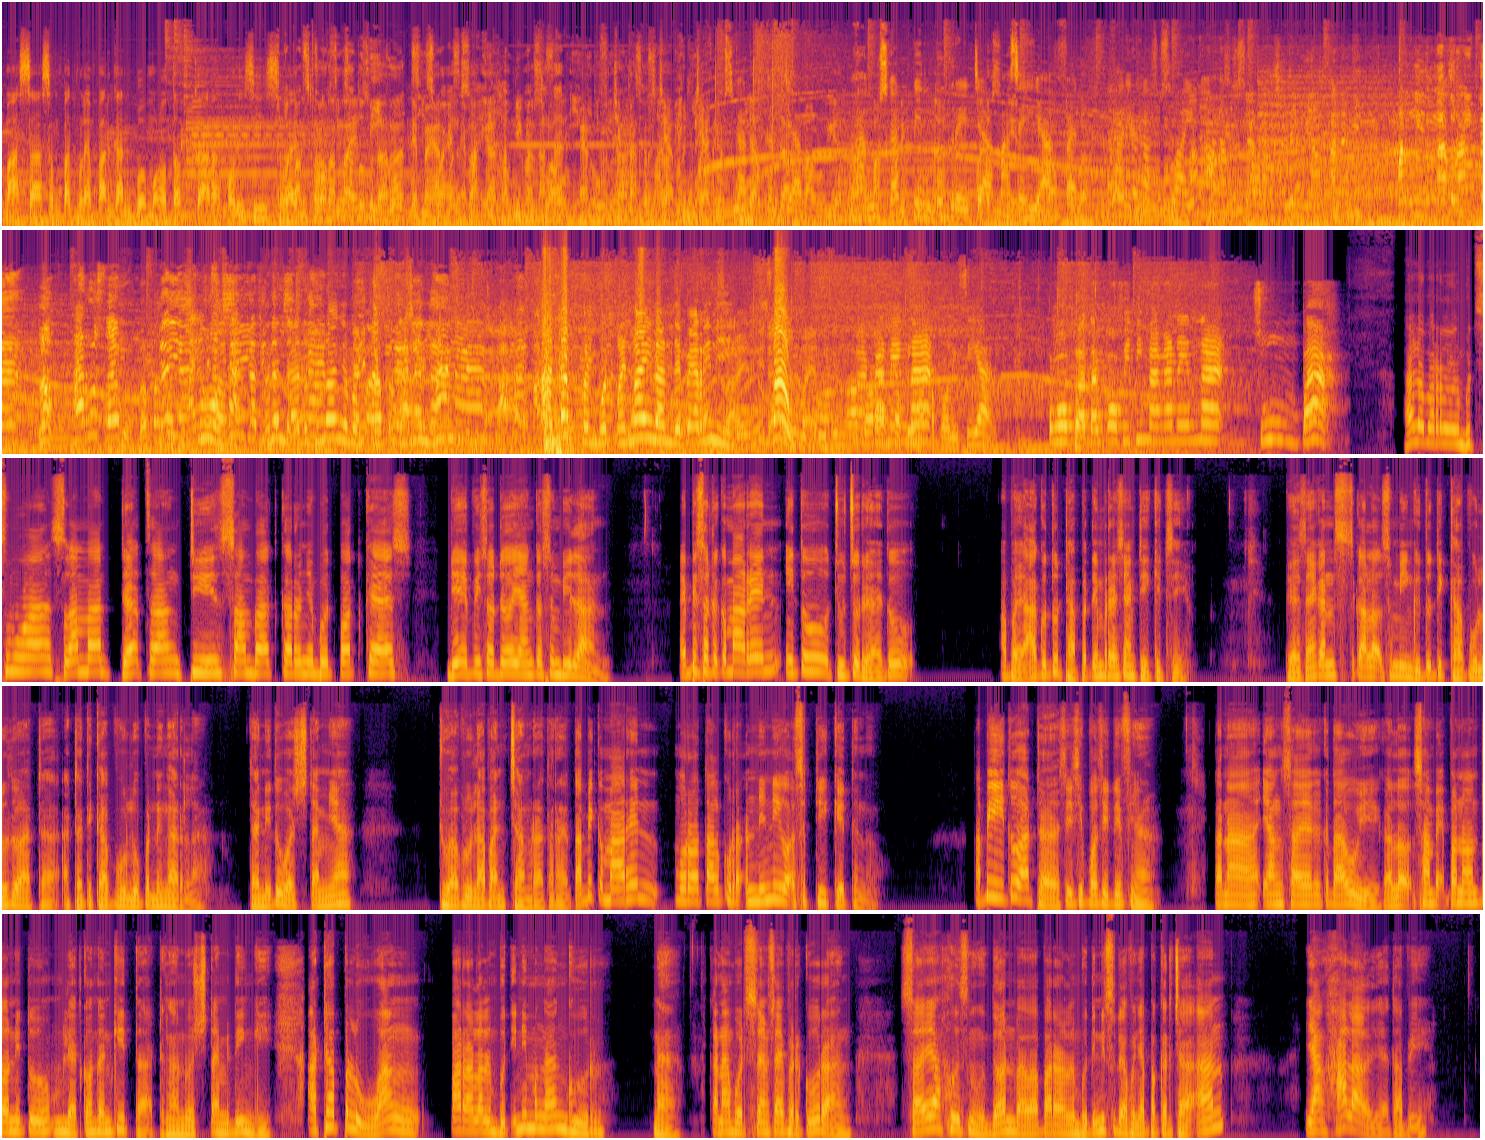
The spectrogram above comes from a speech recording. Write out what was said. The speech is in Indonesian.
Masa sempat melemparkan bom molotov ke arah polisi selain itu Dapat lain, saudara, DPR mengesahkan Omnibus Law RUU Cipta Kerja menjadi Menghanguskan pekerja, menghanguskan pintu gereja Masehi Advent. Hari ini kasus lain, kasus seorang karena ini perlintasan kita loh harus dong Bapak Lah, ya, keluar. harus. Karena tidak ada gunanya Bapak Daripada datang ke sini. tanah. Anda bukan buat main-mainan DPR ini. Tahu? ujung laporan ke pihak kepolisian. pengobatan covid ini mangan enak sumpah Halo para lembut semua, selamat datang di Sambat Karo Nyebut Podcast di episode yang ke-9 Episode kemarin itu jujur ya, itu apa ya, aku tuh dapat impresi yang dikit sih. Biasanya kan kalau seminggu itu 30 tuh ada, ada 30 pendengar lah. Dan itu watch time-nya 28 jam rata-rata. Tapi kemarin Murotal Quran ini kok sedikit you Tapi itu ada sisi positifnya karena yang saya ketahui kalau sampai penonton itu melihat konten kita dengan watch time tinggi ada peluang para lembut ini menganggur. Nah karena watch time saya berkurang saya husnudon bahwa para lembut ini sudah punya pekerjaan yang halal ya tapi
